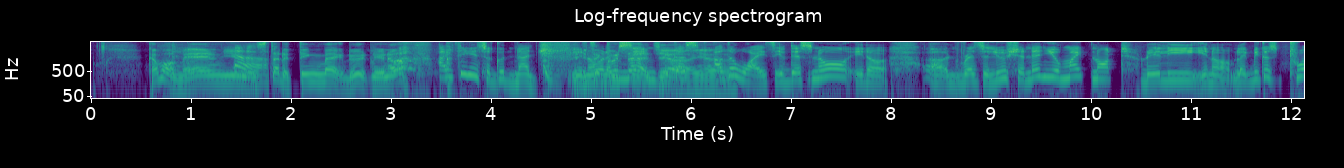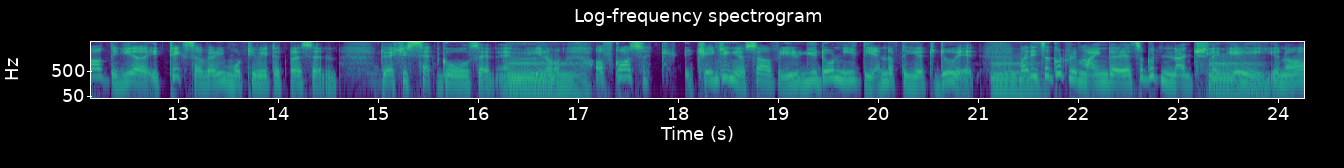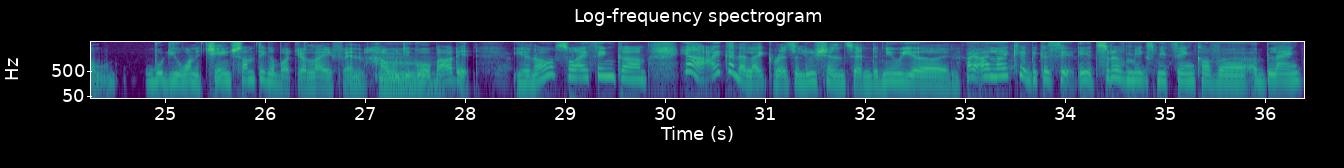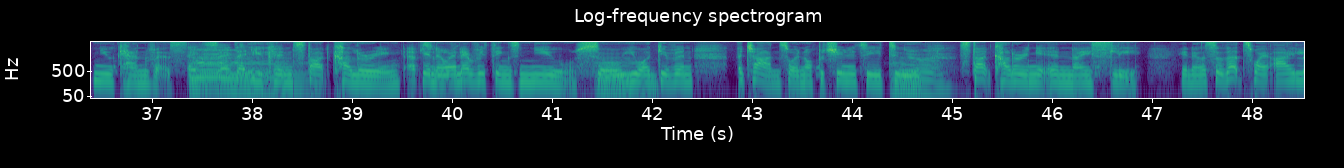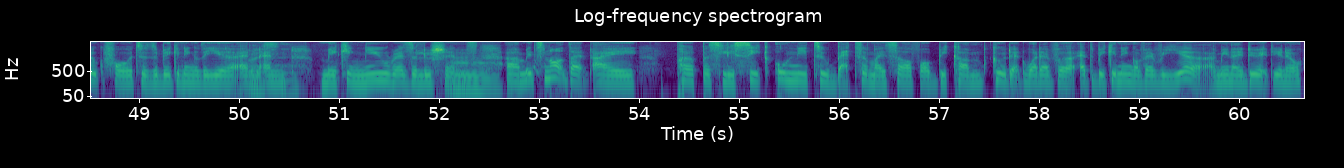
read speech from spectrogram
Come on, man! You Yeah. start to think back, dude. You know, I think it's a good nudge. You know what I'm saying? nudge, yeah, because yeah. otherwise, if there's no, you know, uh, resolution, then you might not really, you know, like because throughout the year, it takes a very motivated person to actually set goals and, and you know, Mm. of course, ch- changing yourself, you, you don't need the end of the year to do it, Mm. but it's a good reminder. It's a good nudge. Like, hey, you know. Would you want to change something about your life, and how would you go Mm. about it? You know, so I think, um, yeah, I kind of like resolutions and the new year, and I, I like it because it, it sort of makes me think of a, a blank new canvas Exactly. that you can start coloring, you know, and everything's new. So you are given a chance or an opportunity to Yeah. start coloring it in nicely. You know, so that's why I look forward to the beginning of the year and, and making new resolutions. Um, it's not that I purposely seek only to better myself or become good at whatever at the beginning of every year. I mean, I do it, you know,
